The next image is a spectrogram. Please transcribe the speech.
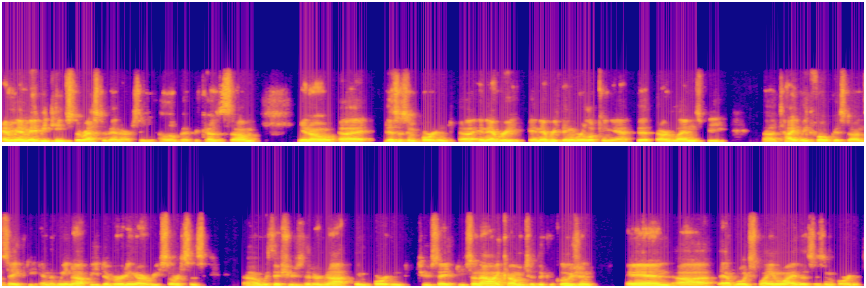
and, and maybe teach the rest of NRC a little bit because um, you know, uh, this is important uh, in every in everything we're looking at that our lens be uh, tightly focused on safety and that we not be diverting our resources uh, with issues that are not important to safety. So now I come to the conclusion and that will explain why this is important.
